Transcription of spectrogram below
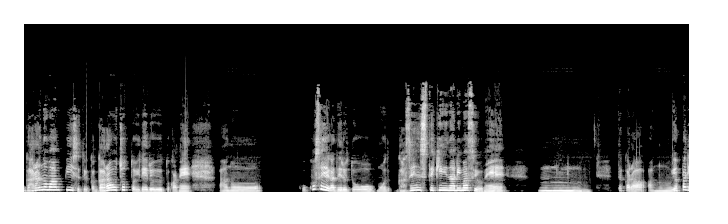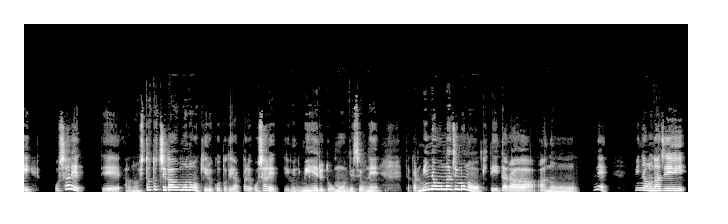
ー、柄のワンピースというか、柄をちょっと入れるとかね、あのー、こう個性が出ると、もう、がぜん素敵になりますよね。うーん。だから、あの、やっぱり、おしゃれって、あの、人と違うものを着ることで、やっぱりおしゃれっていう風に見えると思うんですよね。だからみんな同じものを着ていたら、あの、ね、みんな同じ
